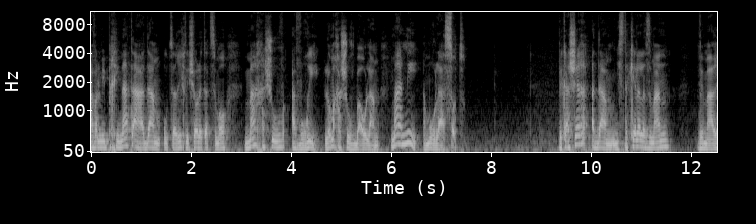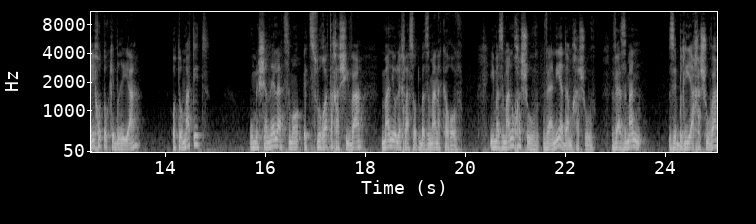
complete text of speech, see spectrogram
אבל מבחינת האדם הוא צריך לשאול את עצמו, מה חשוב עבורי, לא מה חשוב בעולם, מה אני אמור לעשות. וכאשר אדם מסתכל על הזמן ומעריך אותו כבריאה, אוטומטית הוא משנה לעצמו את צורת החשיבה, מה אני הולך לעשות בזמן הקרוב. אם הזמן הוא חשוב, ואני אדם חשוב, והזמן זה בריאה חשובה,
